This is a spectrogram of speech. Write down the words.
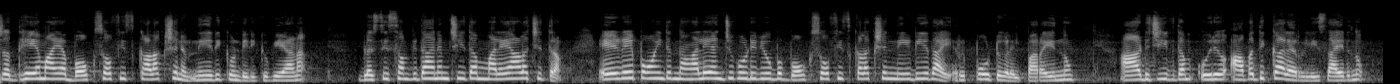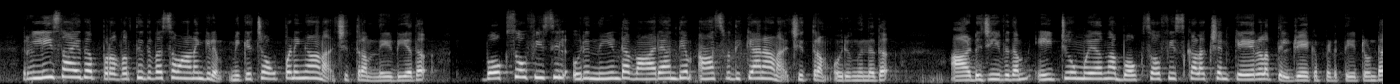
ശ്രദ്ധേയമായ ബോക്സ് ഓഫീസ് കളക്ഷനും നേടിക്കൊണ്ടിരിക്കുകയാണ്. ബ്ലസ്സി സംവിധാനം ചെയ്ത മലയാള ചിത്രം ഏഴ് പോയിന്റ് നാല് അഞ്ച് കോടി രൂപ ബോക്സ് ഓഫീസ് കളക്ഷൻ നേടിയതായി റിപ്പോർട്ടുകളിൽ പറയുന്നു. ആടുജീവിതം ഒരു അവധിക്കാല റിലീസായിരുന്നു. റിലീസായത് പ്രവൃത്തി ദിവസമാണെങ്കിലും മികച്ച ഓപ്പണിംഗ് ആണ് ചിത്രം നേടിയത്. ബോക്സ് ഓഫീസിൽ ഒരു നീണ്ട വാരാന്ത്യം ആസ്വദിക്കാനാണ് ചിത്രം ഒരുങ്ങുന്നത്. ആടുജീവിതം ഏറ്റവും ഉയർന്ന ബോക്സ് ഓഫീസ് കളക്ഷൻ കേരളത്തിൽ രേഖപ്പെടുത്തിയിട്ടുണ്ട്.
